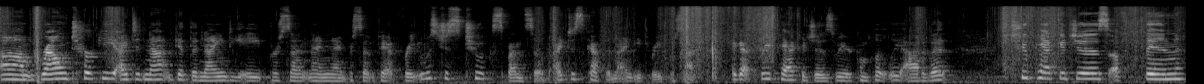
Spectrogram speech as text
Um, ground turkey, I did not get the 98%, 99% fat free. It was just too expensive. I just got the 93%. I got three packages. We are completely out of it two packages of thin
